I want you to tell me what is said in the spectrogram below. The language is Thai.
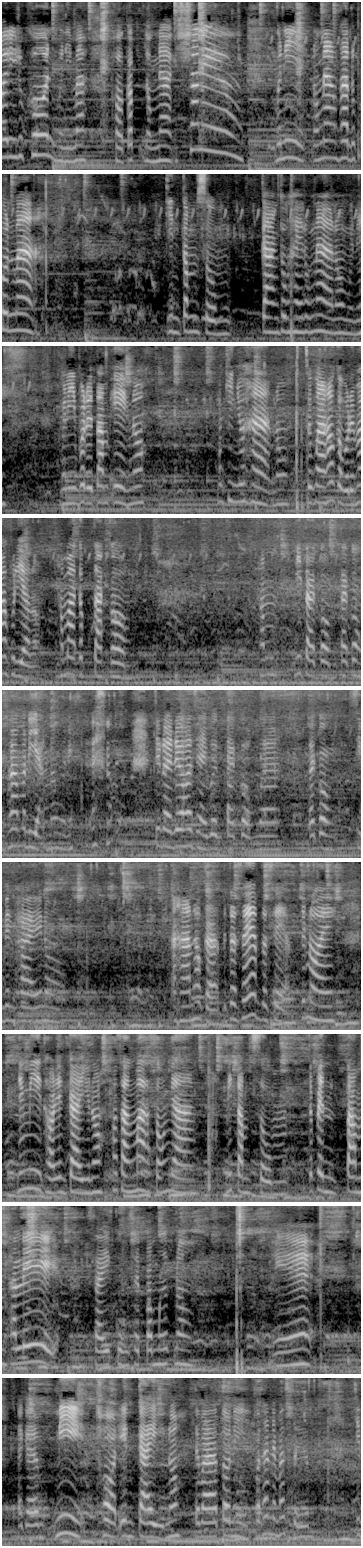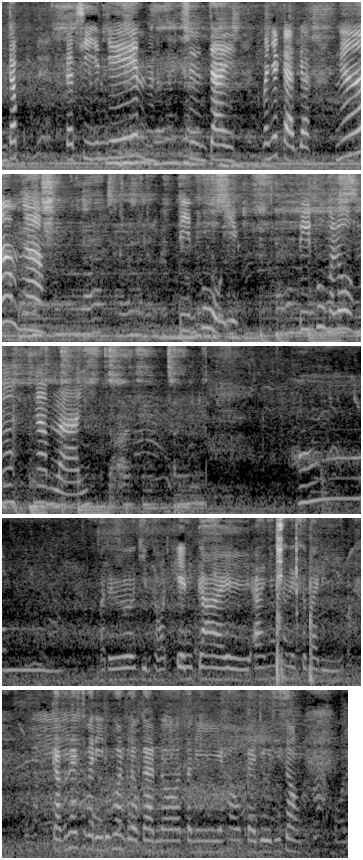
วัสดีทุกคนวันนี้มาพอกับน้องนางชาแนลวันนี้น้องนางพาทุกคนมา กินตำสมกลางทงไฮทงหน้าเนาะวันนี้วันนี้บริตำเองเนาะมากินอยู่หาดเนาะจึงมาเข้ากับบริมาคนเดียวหรอกเขามากับตากล้องทำมีตากองตากองพามาเดียงเนาะวันนี้จังหน่อยเดียวเขาจะให้เบิกตากองมาตากองซีเมนพายเนาะ อาหารเท่ากับเป็นตะแซบตะแซบจังหน่อย ยังมีทอดเอ็นไก่อยู่เนาะเขาสั่งมาสองอย่าง มีตำสม จะเป็นตำทะเล ใส่กุ้งใส่ปลาหมึกเนาะนี่แล้วก็มีทอดเอ็นไก่อีกเนาะแต่ว่าตอนนี้พอท่านได้มาเสร์ฟกินกับแบบชีเย็นๆชื่นใจบรรยากาศก็งามงามตีนผู้อีก ตีนผู้มาโลกเนาะงามหลาย กินทอดเอ็นไก่อายังทะเลสบายดีกลับทักทายสวัสดีทุกคนกันแล้วกันเนาะตอนนี้เฮาก็อยู่ที่ซอง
